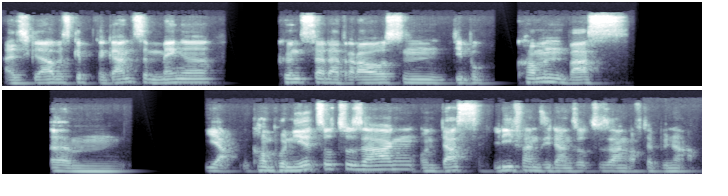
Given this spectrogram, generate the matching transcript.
Also ich glaube, es gibt eine ganze Menge Künstler da draußen, die bekommen was ähm, ja, komponiert sozusagen und das liefern sie dann sozusagen auf der Bühne ab.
